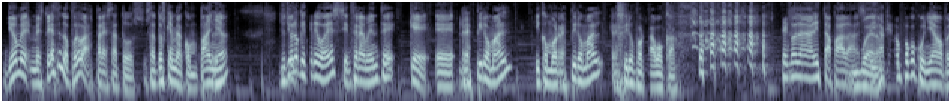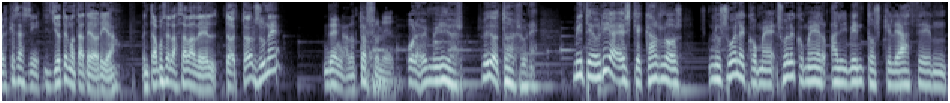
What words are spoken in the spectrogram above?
Yo me, me estoy haciendo pruebas para esta tos, esta tos que me acompaña. Yo, te- lo que creo es, sinceramente, que eh, respiro mal y como respiro mal, respiro por la boca. Tengo la nariz tapada. Sí, Bueno. ha quedado un poco cuñado, pero es que es así. Yo tengo otra teoría. Entramos en la sala del doctor Sune. Venga, doctor Sune. Hola, bienvenidos. Soy Doctor Sune. Mi teoría es que Carlos no suele comer, suele comer alimentos que le hacen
